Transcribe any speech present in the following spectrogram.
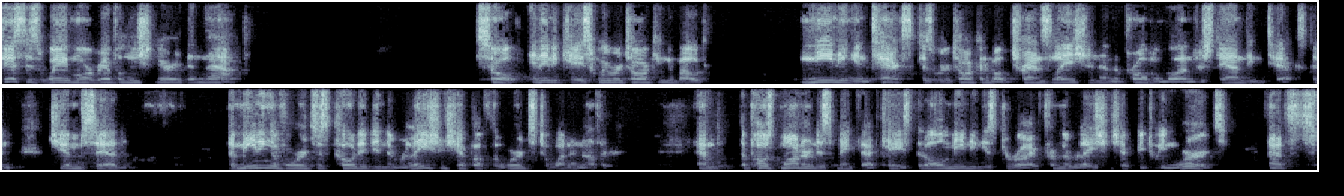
This is way more revolutionary than that. So, in any case, we were talking about meaning in text because we were talking about translation and the problem of understanding text. And Jim said, The meaning of words is coded in the relationship of the words to one another. And the postmodernists make that case that all meaning is derived from the relationship between words. That's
